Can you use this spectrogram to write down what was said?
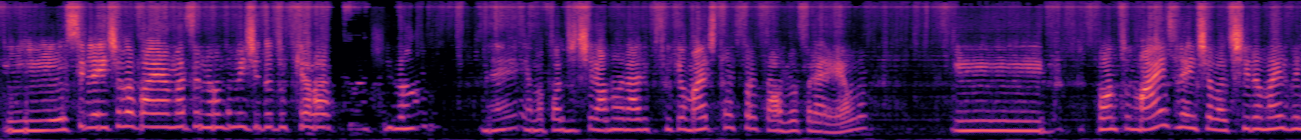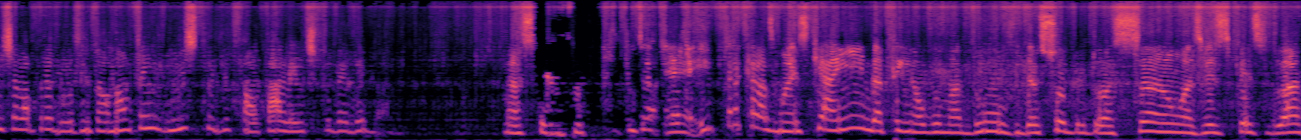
E esse leite ela vai armazenando à medida do que ela tirando, né? Ela pode tirar no horário que fica mais confortável para ela. E quanto mais leite ela tira, mais leite ela produz. Então não tem risco de faltar leite para o bebê. Então, é, e para aquelas mães que ainda têm alguma dúvida sobre doação, às vezes pensam doar,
